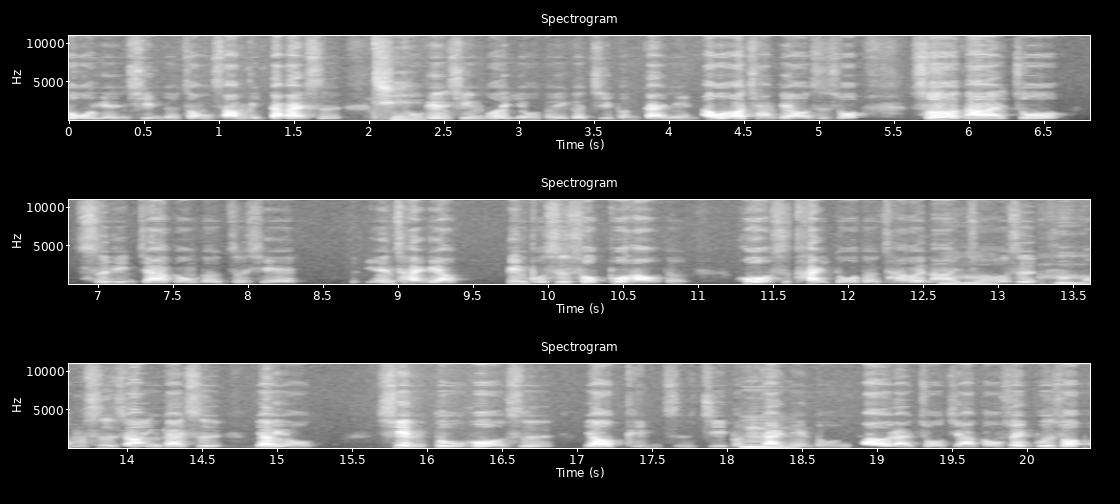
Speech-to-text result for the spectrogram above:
多元性的这种商品？大概是普遍性会有的一个基本概念。啊，我要强调的是说，所有拿来做食品加工的这些原材料，并不是说不好的，或是太多的才会拿来做，而是我们事实上应该是要有限度，或者是要有品质基本概念的，我们才会来做加工。所以不是说。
